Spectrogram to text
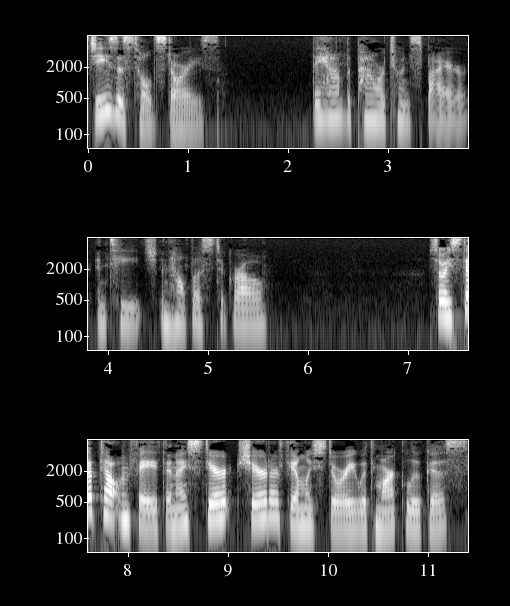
Jesus told stories. They have the power to inspire and teach and help us to grow. So I stepped out in faith and I shared our family story with Mark Lucas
